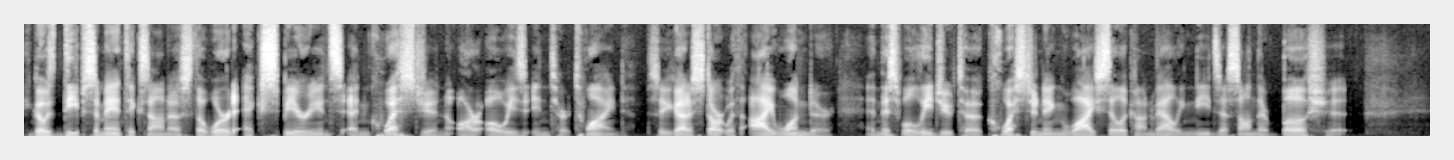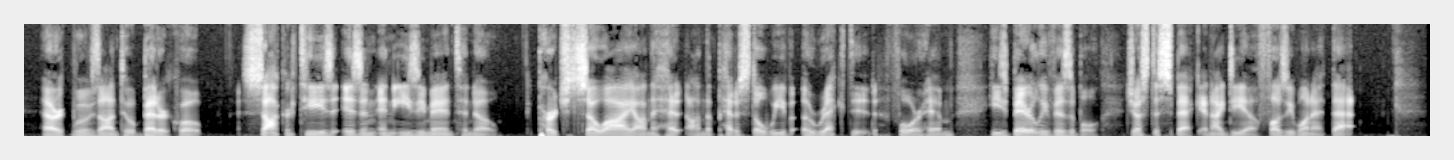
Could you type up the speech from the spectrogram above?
He goes deep semantics on us. The word experience and question are always intertwined. So you got to start with I wonder and this will lead you to questioning why Silicon Valley needs us on their bullshit. Eric moves on to a better quote. Socrates isn't an easy man to know. Perched so high on the head on the pedestal we've erected for him, he's barely visible, just a speck, an idea, a fuzzy one at that.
